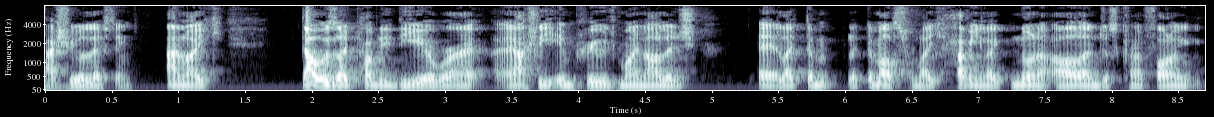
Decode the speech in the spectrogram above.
actual lifting. And like that was like probably the year where I, I actually improved my knowledge, uh, like the like the most from like having like none at all and just kind of following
